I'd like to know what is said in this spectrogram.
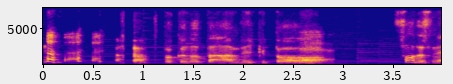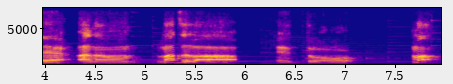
僕のターンでいくと、えそうですね。あの、まずは、えっと、ま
